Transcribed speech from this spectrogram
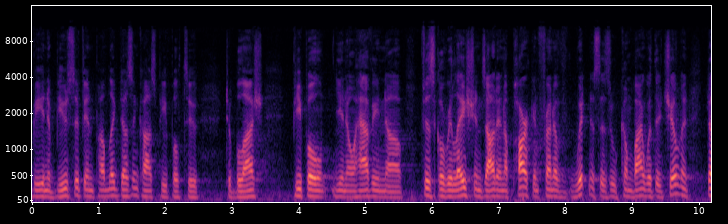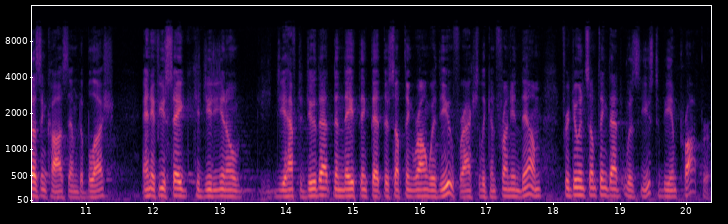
being abusive in public doesn't cause people to, to blush. People, you know, having uh, physical relations out in a park in front of witnesses who come by with their children doesn't cause them to blush. And if you say, could you, you know, do you have to do that? Then they think that there's something wrong with you for actually confronting them for doing something that was used to be improper.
